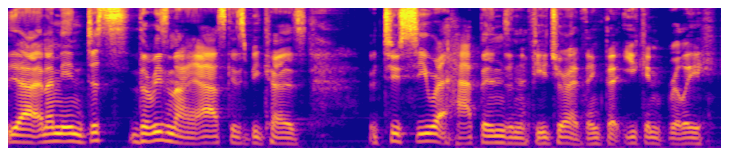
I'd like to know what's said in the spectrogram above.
Yeah, and I mean, just the reason I ask is because to see what happens in the future, I think that you can really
